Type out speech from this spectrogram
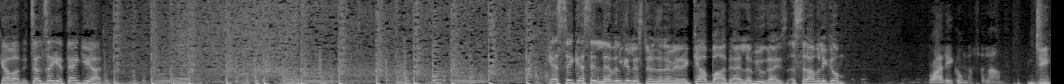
क्या बात है। चल सही है। थैंक यू यार। कैसे कैसे लेवल के लिसनर्स हैं ना मेरे? क्या बात है। आई लव यू गाइस अस्सलाम वालेकुम वालेकुम अस्सलाम। जी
